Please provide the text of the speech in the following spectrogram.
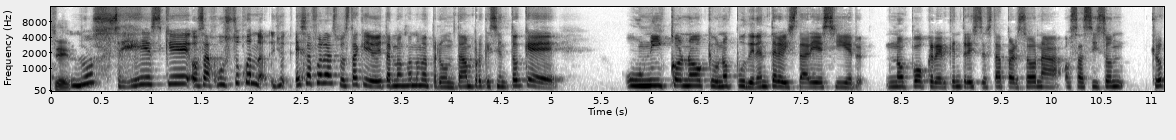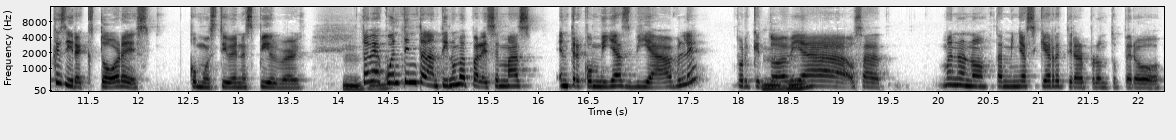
sí. no sé, es que, o sea, justo cuando, yo- esa fue la respuesta que yo di también cuando me preguntaban, porque siento que un ícono que uno pudiera entrevistar y decir, no puedo creer que entrevisté a esta persona, o sea, sí son, creo que es directores como Steven Spielberg. Todavía. Quentin Tarantino me parece más, entre comillas, viable, porque todavía, o sea, bueno, no, también ya se quiere retirar pronto, pero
